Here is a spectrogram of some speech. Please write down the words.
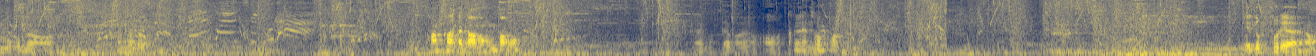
이거 혼자 다 깎아 먹으면 한잔 들어서. 한 칸에 까먹는다고? 야 이거 빼봐요. 어 딱 네. 전 봐줘. 얘 노플이야, 형.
